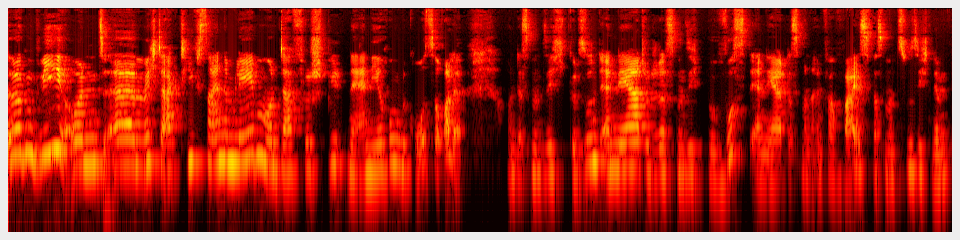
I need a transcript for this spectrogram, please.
irgendwie und äh, möchte aktiv sein im Leben und dafür spielt eine Ernährung eine große Rolle. Und dass man sich gesund ernährt oder dass man sich bewusst ernährt, dass man einfach weiß, was man zu sich nimmt,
